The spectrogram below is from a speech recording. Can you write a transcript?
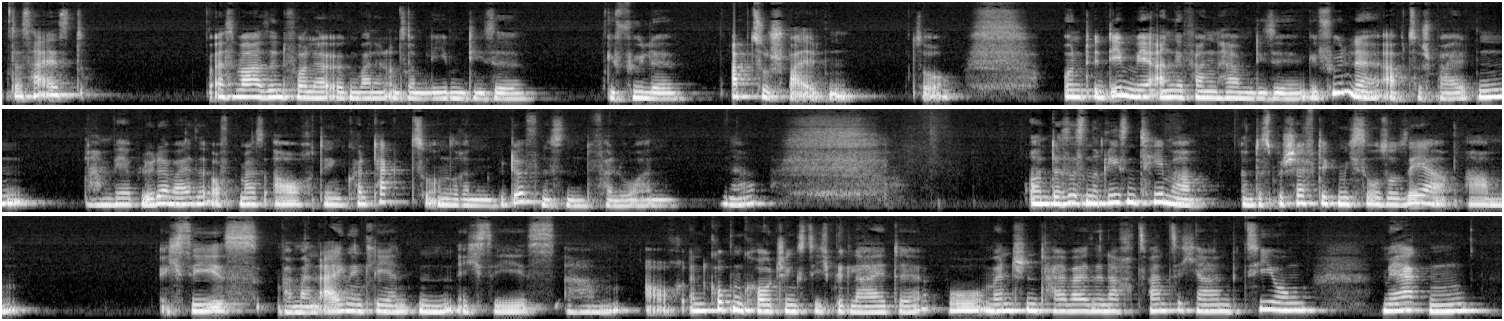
Das heißt, es war sinnvoller, irgendwann in unserem Leben diese Gefühle abzuspalten. So. Und indem wir angefangen haben, diese Gefühle abzuspalten, haben wir blöderweise oftmals auch den Kontakt zu unseren Bedürfnissen verloren. Ja? Und das ist ein Riesenthema und das beschäftigt mich so, so sehr. Ähm, ich sehe es bei meinen eigenen Klienten, ich sehe es ähm, auch in Gruppencoachings, die ich begleite, wo Menschen teilweise nach 20 Jahren Beziehung merken,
